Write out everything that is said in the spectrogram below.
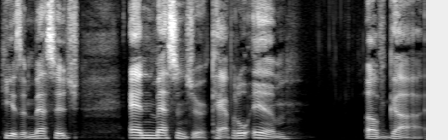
He is a message and messenger, capital M, of God.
